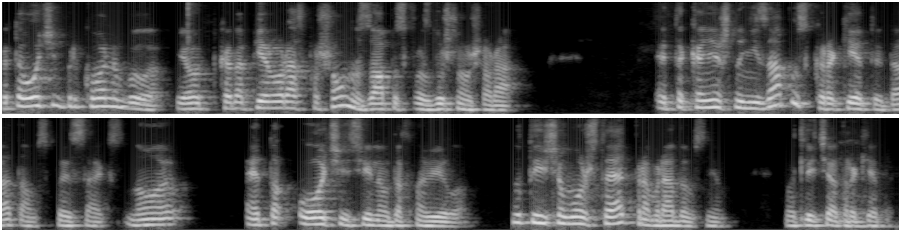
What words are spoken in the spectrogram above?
Это очень прикольно было. Я вот когда первый раз пошел на запуск воздушного шара, это, конечно, не запуск ракеты, да, там, SpaceX, но это очень сильно вдохновило. Ну, ты еще можешь стоять прямо рядом с ним, в отличие от ракеты.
